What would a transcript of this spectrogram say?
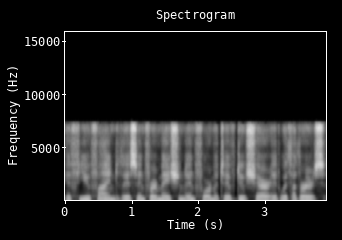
If you find this information informative, do share it with others.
